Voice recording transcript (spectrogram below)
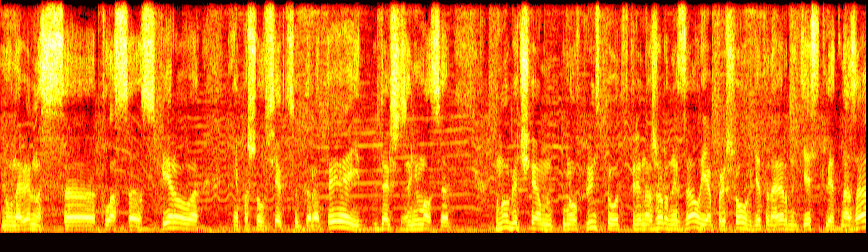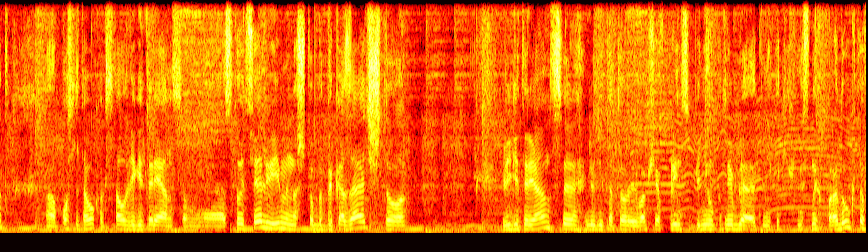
ну, наверное, с э, класса с первого я пошел в секцию карате и дальше занимался много чем. Но, в принципе, вот в тренажерный зал я пришел где-то, наверное, 10 лет назад, э, после того, как стал вегетарианцем. Э, с той целью именно, чтобы доказать, что вегетарианцы, люди, которые вообще, в принципе, не употребляют никаких мясных продуктов,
